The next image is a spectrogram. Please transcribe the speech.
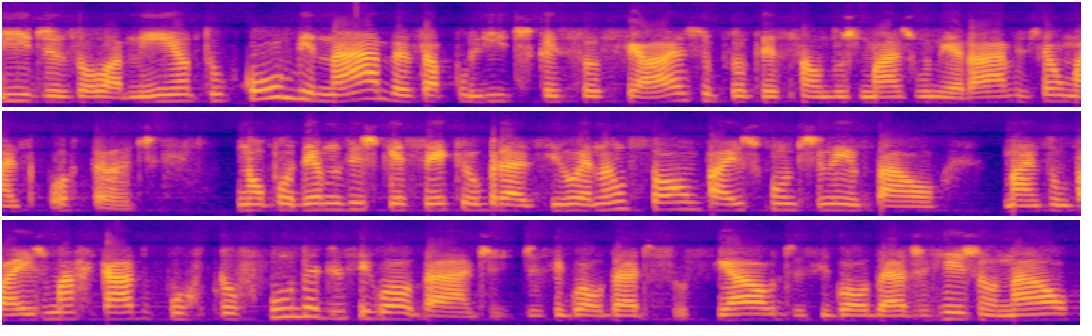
e de isolamento, combinadas a políticas sociais de proteção dos mais vulneráveis, é o mais importante. Não podemos esquecer que o Brasil é não só um país continental, mas um país marcado por profunda desigualdade desigualdade social, desigualdade regional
